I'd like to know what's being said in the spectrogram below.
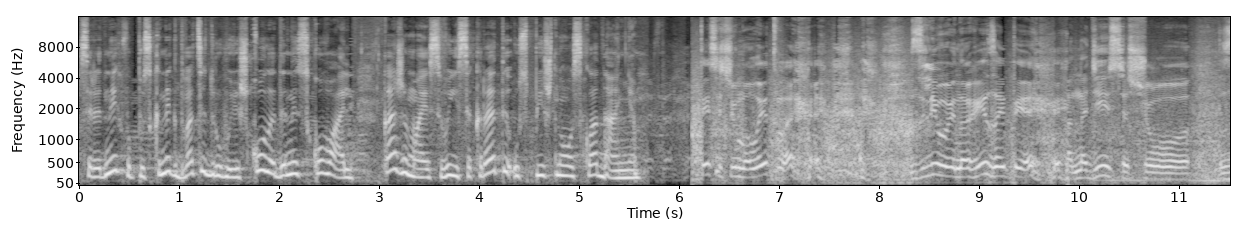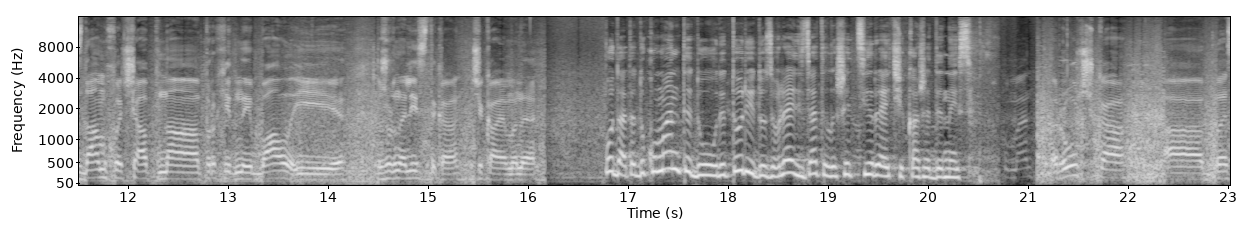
Серед них випускник 22-ї школи Денис Коваль. Каже, має свої секрети успішного складання. Тисячу молитв з лівої ноги зайти. Надіюся, що здам хоча б на прохідний бал і журналістика чекає мене. Подати документи до аудиторії дозволяють взяти лише ці речі, каже Денис. Ручка без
